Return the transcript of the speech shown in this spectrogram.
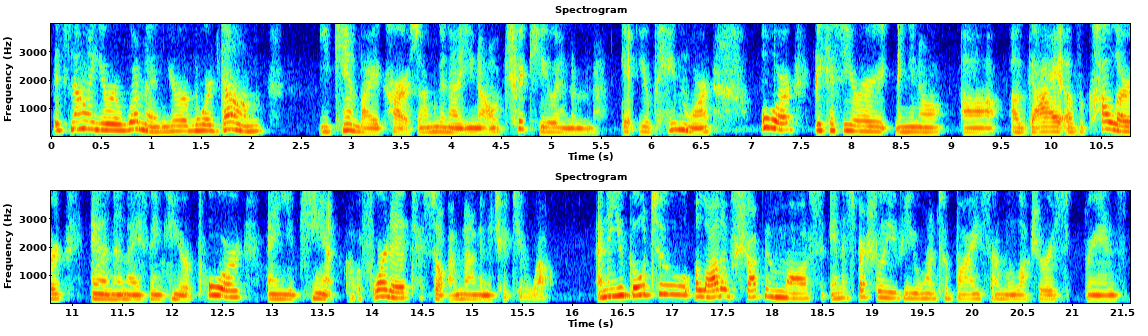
It's not like you're a woman, you're more dumb, you can't buy a car, so I'm gonna, you know, trick you and get you pay more. Or because you're, you know, uh, a guy of color, and then I think you're poor and you can't afford it, so I'm not gonna treat you well. And then you go to a lot of shopping malls, and especially if you want to buy some luxurious brands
